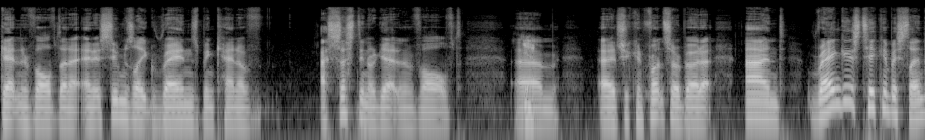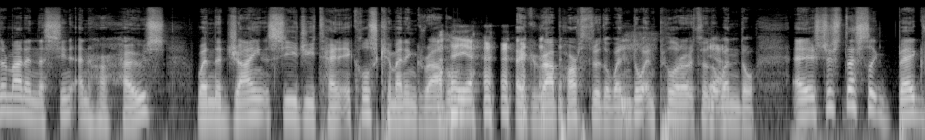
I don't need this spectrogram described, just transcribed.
getting involved in it, and it seems like Wren's been kind of assisting her getting involved. Yeah. Um, and she confronts her about it, and Wren gets taken by Slenderman in this scene in her house when the giant CG tentacles come in and grab him yeah. and grab her through the window and pull her out through the window, and it's just this like big.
